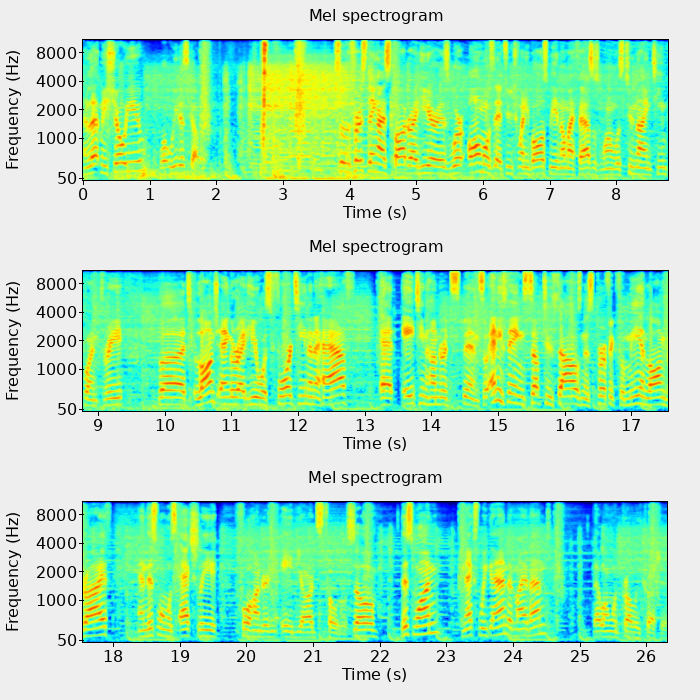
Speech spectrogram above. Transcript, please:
and let me show you what we discovered. So the first thing I spot right here is we're almost at 220 ball speed. Now my fastest one was 219.3, but launch angle right here was 14 and a half at 1800 spins. So anything sub 2000 is perfect for me in long drive. And this one was actually 408 yards total. So this one, next weekend at my event, that one would probably crush it.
